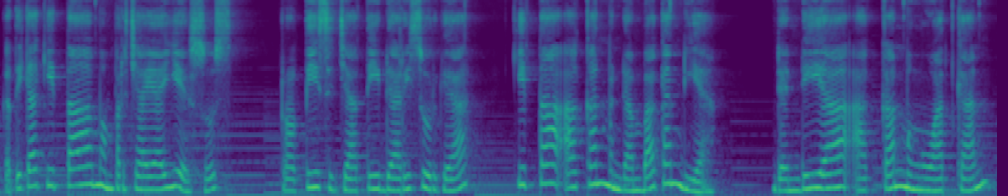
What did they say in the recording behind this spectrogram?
Ketika kita mempercayai Yesus, roti sejati dari surga, kita akan mendambakan Dia, dan Dia akan menguatkan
